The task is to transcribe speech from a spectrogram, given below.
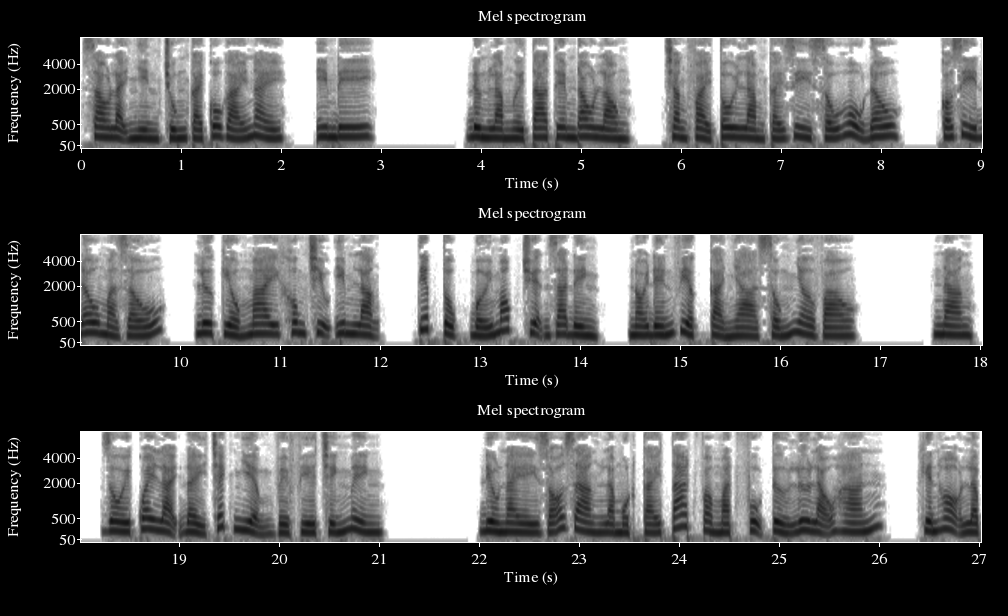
sao lại nhìn chúng cái cô gái này, im đi. Đừng làm người ta thêm đau lòng, chẳng phải tôi làm cái gì xấu hổ đâu, có gì đâu mà giấu. Lư Kiều Mai không chịu im lặng, tiếp tục bới móc chuyện gia đình, nói đến việc cả nhà sống nhờ vào. Nàng, rồi quay lại đẩy trách nhiệm về phía chính mình. Điều này rõ ràng là một cái tát vào mặt phụ tử Lư Lão Hán, khiến họ lập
